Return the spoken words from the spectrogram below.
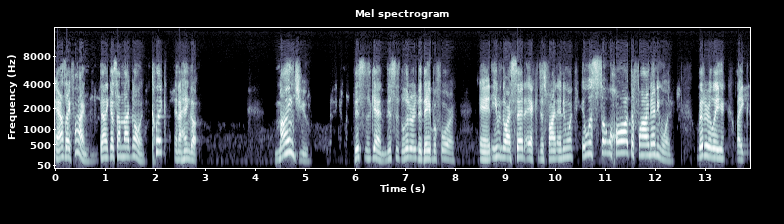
And I was like, fine. Then I guess I'm not going. Click. And I hang up. Mind you, this is again, this is literally the day before and even though I said I could just find anyone, it was so hard to find anyone. Literally, like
